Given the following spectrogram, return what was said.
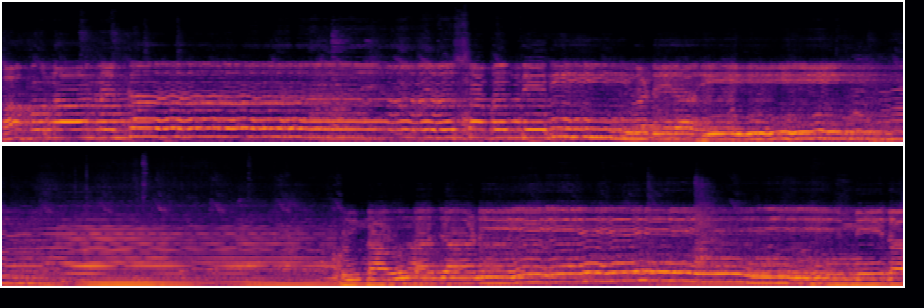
ਕਹੋ ਨਾਨਕ ਸਭ ਤੇਰੀ ਵਡਿਆਈ। ਕੋਈ ਨਾਉ ਨਾ ਜਾਣੇ ਮੇਰਾ।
